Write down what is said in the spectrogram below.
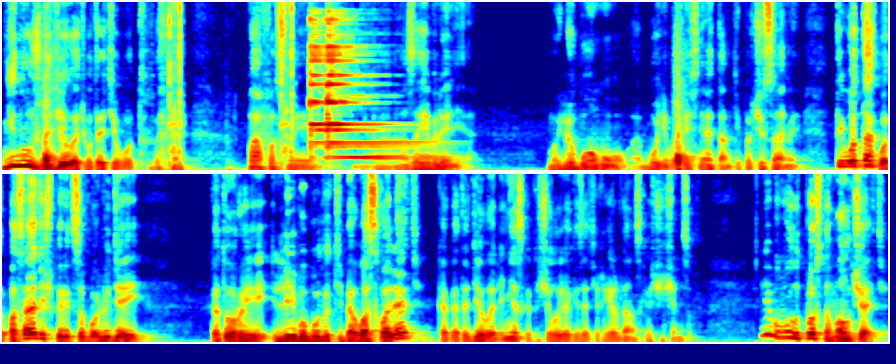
Не нужно делать вот эти вот пафосные э, заявления. Мы любому будем объяснять там типа часами. Ты вот так вот посадишь перед собой людей, которые либо будут тебя восхвалять, как это делали несколько человек из этих иорданских чеченцев, либо будут просто молчать,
